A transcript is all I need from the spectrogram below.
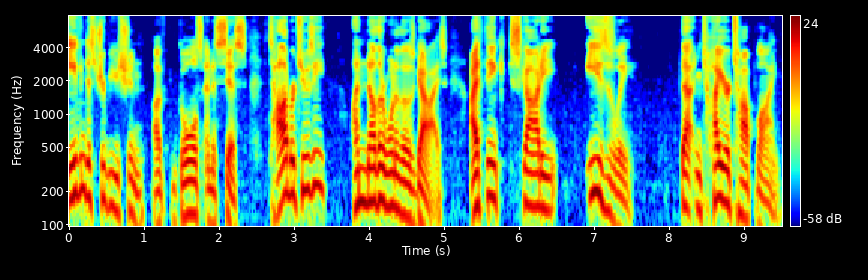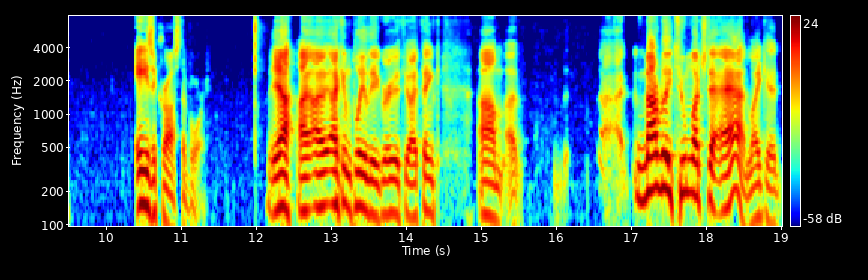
even distribution of goals and assists. Tyler Bertuzzi, another one of those guys. I think Scotty easily that entire top line A's across the board. Yeah, I, I, completely agree with you. I think um, uh, not really too much to add. Like it,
